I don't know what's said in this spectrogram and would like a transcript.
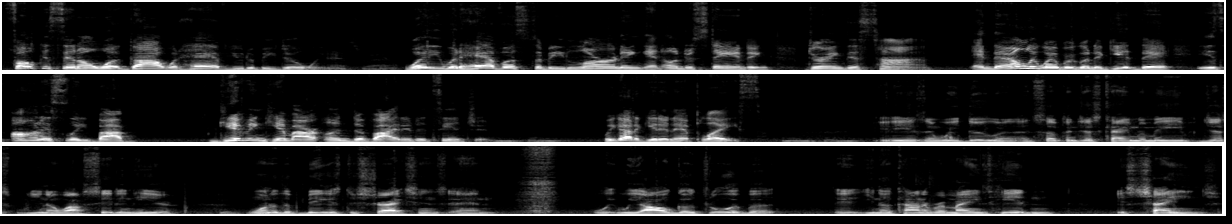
focusing on what God would have you to be doing That's right. what he would have us to be learning and understanding during this time. And the only way we're going to get that is honestly by giving him our undivided attention. We got to get in that place. It is, and we do. And, and something just came to me just, you know, while sitting here. One of the biggest distractions, and we, we all go through it, but it, you know, kind of remains hidden, is change.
